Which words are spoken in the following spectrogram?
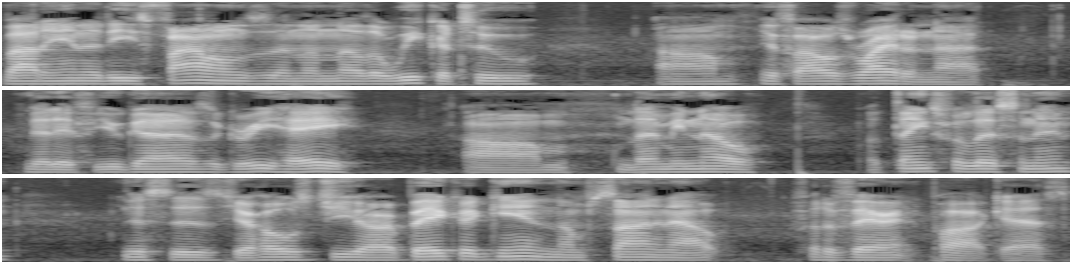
by the end of these finals in another week or two um, if I was right or not. But if you guys agree, hey, um, let me know. But thanks for listening. This is your host, G.R. Baker, again, and I'm signing out for the Variant Podcast.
